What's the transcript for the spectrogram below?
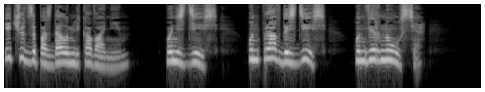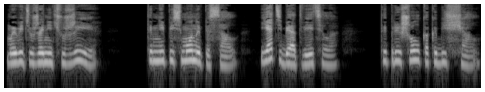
и чуть запоздалым ликованием. «Он здесь! Он правда здесь! Он вернулся! Мы ведь уже не чужие. Ты мне письмо написал, я тебе ответила. Ты пришел, как обещал.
